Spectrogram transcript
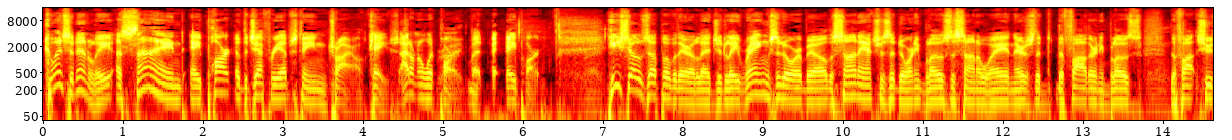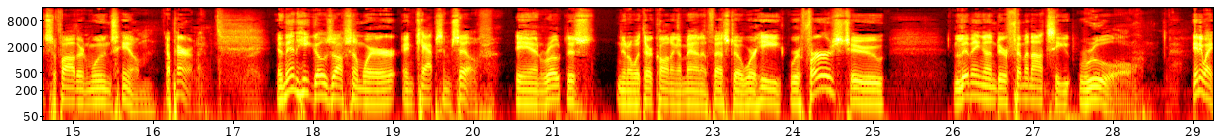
coincidentally assigned a part of the Jeffrey Epstein trial case. I don't know what part, Right. but a- a part. He shows up over there allegedly, rings the doorbell. The son answers the door and he blows the son away. And there's the the father and he blows the fa- shoots the father and wounds him apparently. And then he goes off somewhere and caps himself and wrote this, you know, what they're calling a manifesto where he refers to living under feminazi rule. Anyway,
